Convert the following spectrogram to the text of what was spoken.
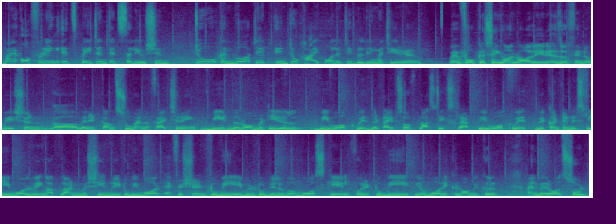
by offering its patented solution to convert it into high quality building material. We're focusing on all areas of innovation uh, when it comes to manufacturing, be it the raw material we work with, the types of plastic scrap we work with. We're continuously evolving our plant machinery to be more efficient, to be able to deliver more scale, for it to be you know more economical. And we're also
